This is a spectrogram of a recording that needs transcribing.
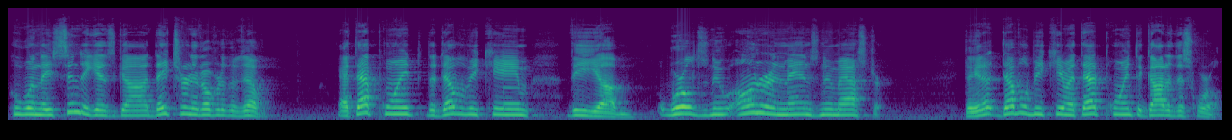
who, when they sinned against God, they turned it over to the devil. At that point, the devil became the um, world's new owner and man's new master. The devil became, at that point, the God of this world.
